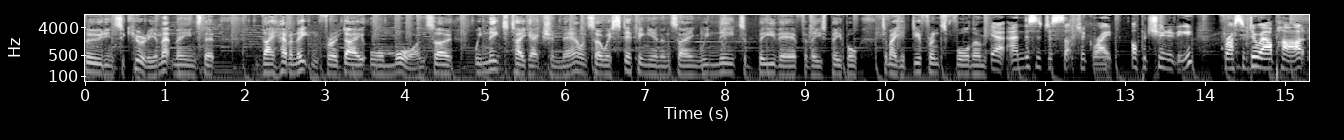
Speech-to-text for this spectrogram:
food insecurity. And that means that they haven't eaten for a day or more. And so we need to take action now. And so we're stepping in and saying we need to be there for these people to make a difference for them. Yeah, and this is just such a great opportunity for us to do our part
